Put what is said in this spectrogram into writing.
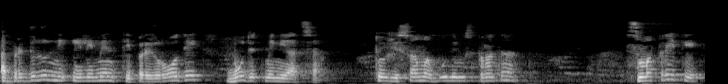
определенные элементы природы будут меняться, то же самое будем страдать. Смотрите,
